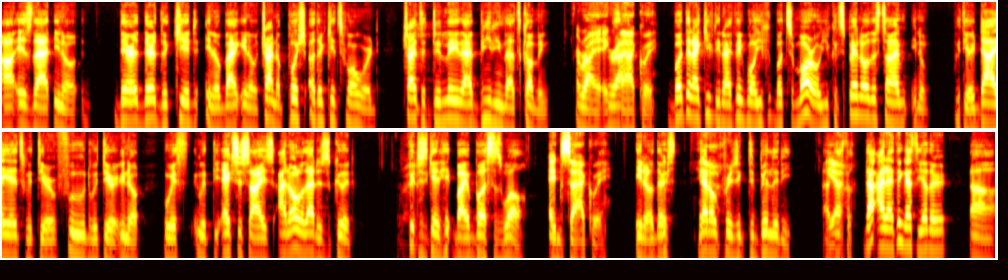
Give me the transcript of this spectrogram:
uh, is that you know they're they're the kid, you know, back, you know, trying to push other kids forward, trying to delay that beating that's coming. right exactly But then I keep, you know, I think, well, you but tomorrow you could spend all this time, you know, with your diets, with your food, with your, you know, with with the exercise, and all of that is good. Could just get hit by a bus as well. exactly You know, there's that unpredictability. And Yeah. that's the- that, and I think that's the other, uh,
